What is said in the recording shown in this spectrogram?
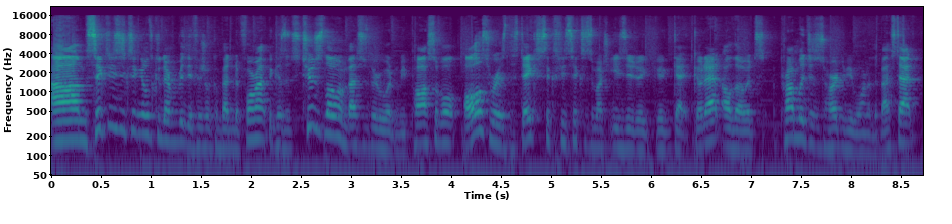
Um, 66 singles could never be the official competitive format because it's too slow and best of 3 wouldn't be possible. Also raise the stakes, 66 is much easier to get good at, although it's probably just as hard to be one of the best at.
